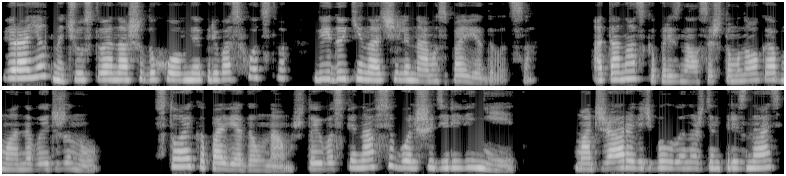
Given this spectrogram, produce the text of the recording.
Вероятно, чувствуя наше духовное превосходство, гайдуки начали нам исповедоваться. Атанаска признался, что много обманывает жену, Стойко поведал нам, что его спина все больше деревенеет. Маджарович был вынужден признать,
